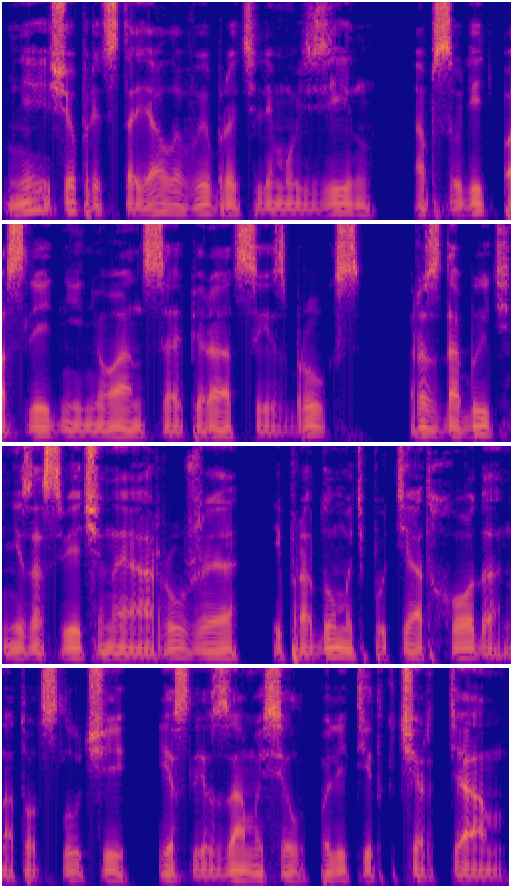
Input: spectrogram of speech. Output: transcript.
Мне еще предстояло выбрать лимузин, обсудить последние нюансы операции с Брукс, раздобыть незасвеченное оружие и продумать пути отхода на тот случай, если замысел полетит к чертям.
